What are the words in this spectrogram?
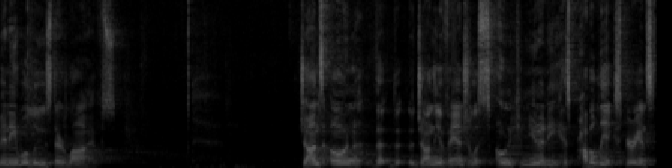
many will lose their lives. John's own, the, the, John the Evangelist's own community has probably experienced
